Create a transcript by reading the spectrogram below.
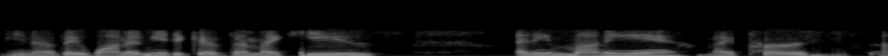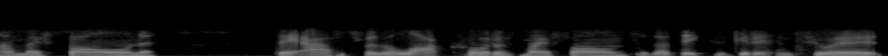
you know, they wanted me to give them my keys, any money, my purse, uh, my phone. They asked for the lock code of my phone so that they could get into it.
